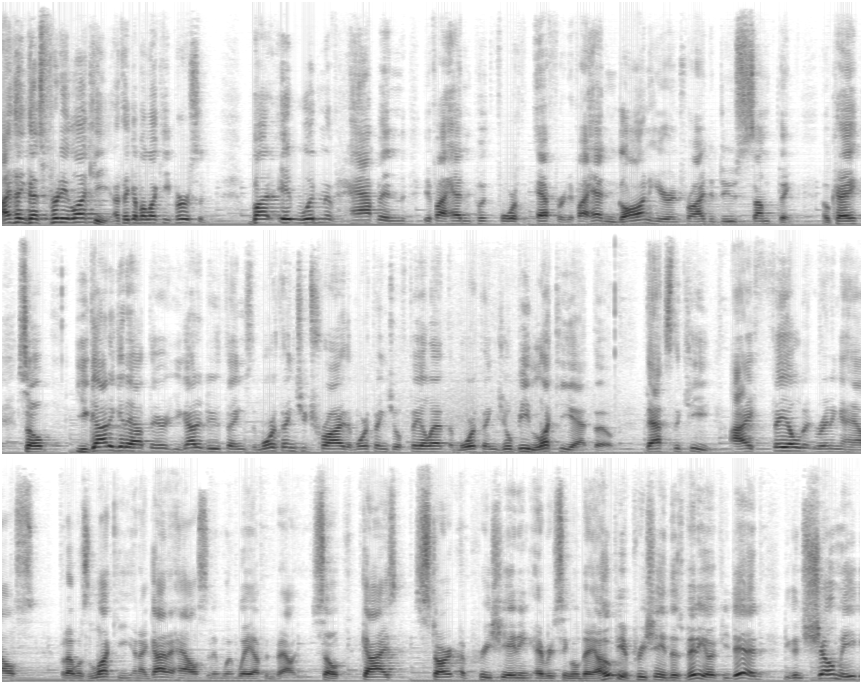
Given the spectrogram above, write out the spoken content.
I think that's pretty lucky. I think I'm a lucky person. But it wouldn't have happened if I hadn't put forth effort if I hadn't gone here and tried to do something okay? So you got to get out there you got to do things. The more things you try the more things you'll fail at the more things you'll be lucky at though. That's the key. I failed at renting a house but I was lucky and I got a house and it went way up in value. So guys start appreciating every single day. I hope you appreciated this video. If you did you can show me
